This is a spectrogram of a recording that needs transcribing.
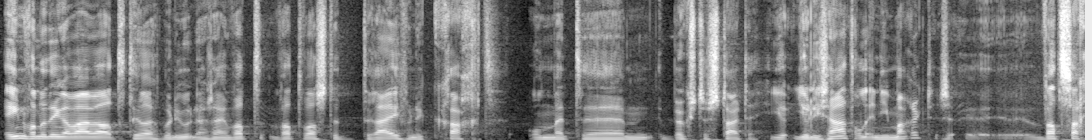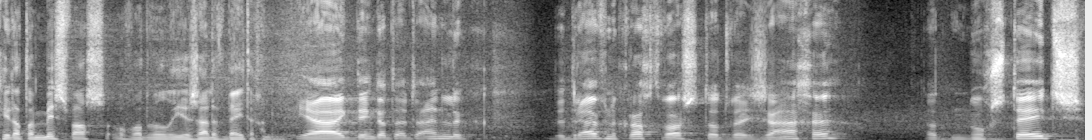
Een van de dingen waar we altijd heel erg benieuwd naar zijn, wat, wat was de drijvende kracht om met uh, Bugs te starten? Jullie zaten al in die markt. Uh, wat zag je dat er mis was of wat wilde je zelf beter gaan doen? Ja, ik denk dat uiteindelijk de drijvende kracht was dat wij zagen dat nog steeds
